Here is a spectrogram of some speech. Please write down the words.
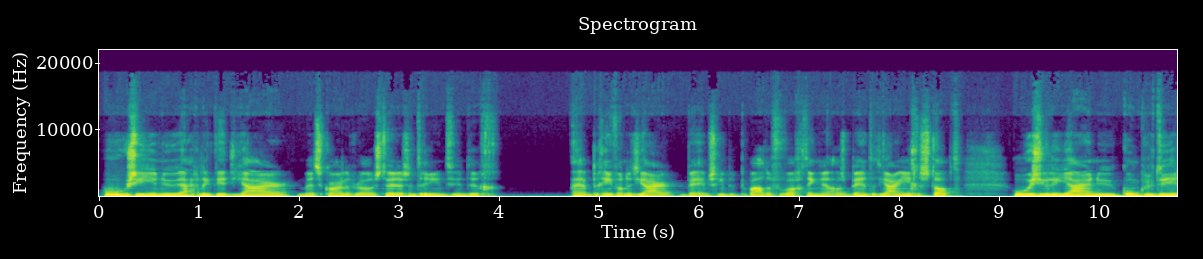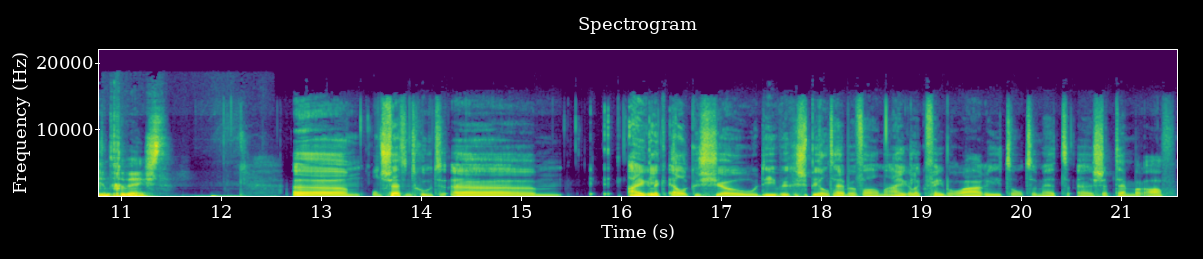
Hoe zie je nu eigenlijk dit jaar met Scarlet Rose 2023? begin van het jaar ben je misschien met bepaalde verwachtingen als band het jaar ingestapt. Hoe is jullie jaar nu concluderend geweest? Um, ontzettend goed. Um, eigenlijk elke show die we gespeeld hebben van eigenlijk februari tot en met september af,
